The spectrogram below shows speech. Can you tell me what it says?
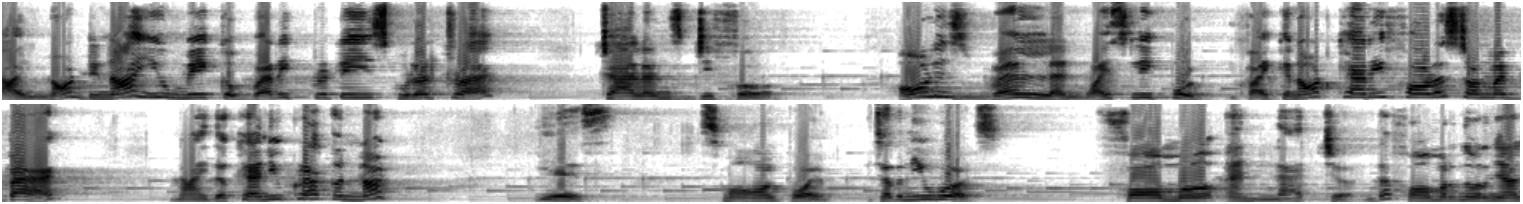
I'll not deny you make a very pretty squirrel track. Talents differ. All is well and wisely put. If I cannot carry forest on my back, neither can you crack a nut. Yes, small poem. Which are the new words? Former and latter. എന്താ ഫോമർ എന്ന് പറഞ്ഞാൽ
